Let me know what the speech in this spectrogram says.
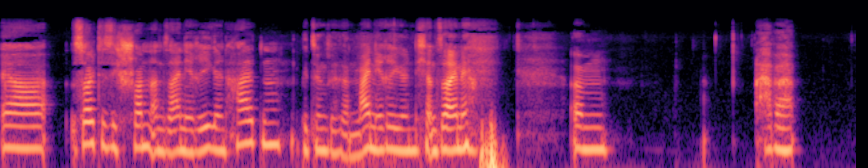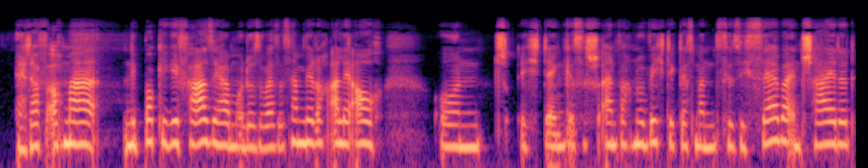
Er sollte sich schon an seine Regeln halten, beziehungsweise an meine Regeln, nicht an seine. ähm, aber er darf auch mal eine bockige Phase haben oder sowas. Das haben wir doch alle auch. Und ich denke, es ist einfach nur wichtig, dass man für sich selber entscheidet,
